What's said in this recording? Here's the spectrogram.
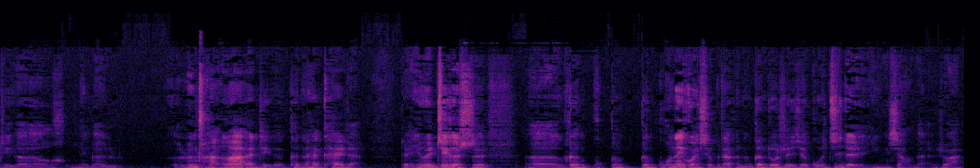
这个那个轮船啊，这个可能还开着，对，因为这个是呃跟跟跟国内关系不大，可能更多是一些国际的影响的，是吧？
